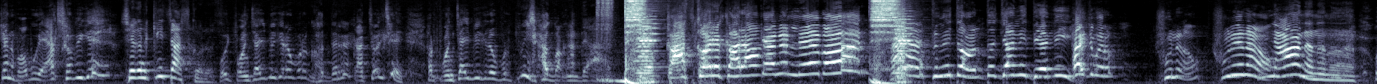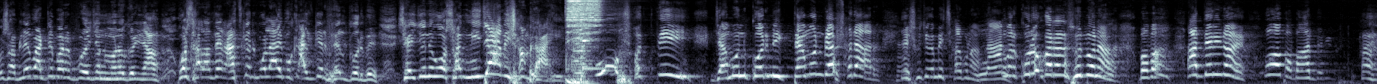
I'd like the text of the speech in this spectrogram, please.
কেন বাবু একশো বিঘে? সেখানে কি চাষ করো ওই পঞ্চাশ বিঘের ওপর ঘরের কাজ চলছে আর পঞ্চাশ বিঘের ওপর পুঁই শাক বাগান দেওয়া আছে। কাজ করে কারা? কেন লেবার? হ্যাঁ তুমি তো অন্তর্জামী দেবী। শুনে নাও শুনে নাও। না না না না না। ও সব লেবার টেবার প্রয়োজন মনে করি না। ও সালাদের আজকের বলে আইবো কালকের ফেল করবে। সেই জন্য ও সব নিজে আমি সামলাই। ও সত্যি? যেমন কর্মী তেমন ব্যবসাদার। এই সুযোগ আমি ছাড়বো না। তোমার কোনো কথা শুনব না। বাবা আর দেরি নয়। ও বাবা আর দেরি হ্যাঁ,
